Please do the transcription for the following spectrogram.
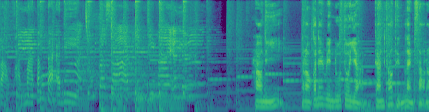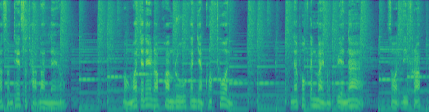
กล่าวขวัญมาตั้งแต่อดีต คราวนี้เราก็ได้เรียนรู้ตัวอย่างการเข้าถึงแหล่งสารสนเทศสถาบันแล้ว หวังว่าจะได้รับความรู้กันอย่างครบถ้วน แล้วพบกันใหม่บทเรียนหน้า สวัสดีครับ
